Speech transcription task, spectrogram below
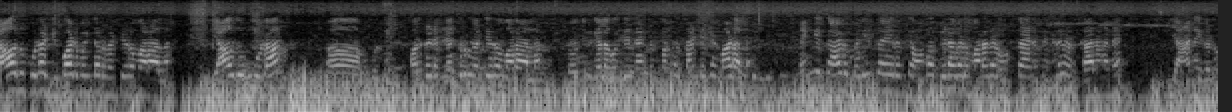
ಯಾವುದು ಕೂಡ ಡಿಪಾರ್ಟ್ಮೆಂಟ್ ಅವ್ರು ನಟ್ಟಿರೋ ಮರ ಅಲ್ಲ. ಯಾವುದು ಕೂಡ ಹೊರಗಡೆ ಜನರು ನಟ್ಟಿರೋ ಮರ ಅಲ್ಲ. ಸೊ ನಿಮಗೆಲ್ಲ ಗೊತ್ತಿದೆ ಪರ್ಸನ್ ಪ್ಲಾಂಟೇಷನ್ ಮಾಡಲ್ಲ. ಹೆಂಗೆ ಕಾಡು ಬೆಳೀತಾ ಇರುತ್ತೆ, ಹೊಸ ಗಿಡಗಳು, ಮರಗಳು ಹುಡ್ತಾ ಇರುತ್ತೆ ಹೇಳಿದ್ರೆ ಕಾರಣವೇ ಈ ಆನೆಗಳು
